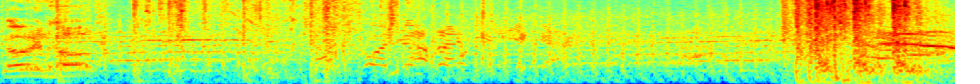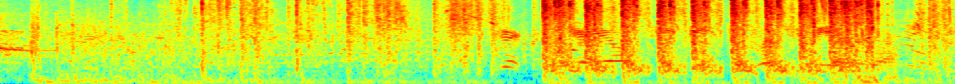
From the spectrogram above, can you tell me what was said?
Going hot. Six, JLTV's approaching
